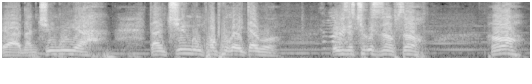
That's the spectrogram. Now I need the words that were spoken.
야, 난 주인공이야. 난 주인공 버프가 있다고. 여기서 죽을 순 없어. 어?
